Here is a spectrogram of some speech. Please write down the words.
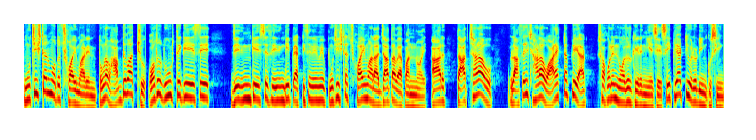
পঁচিশটার মতো ছয় মারেন। তোমরা ভাবতে পারছ, অত দূর থেকে এসে যেদিনকে এসে সেদিনকে প্র্যাকটিসে নেমে পঁচিশটা ছয় মারা যা তা ব্যাপার নয়। আর তাছাড়াও রাসেল ছাড়াও আর একটা প্লেয়ার সকলের নজর কেড়ে নিয়েছে। সেই প্লেয়ারটি হলো রিঙ্কু সিং।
